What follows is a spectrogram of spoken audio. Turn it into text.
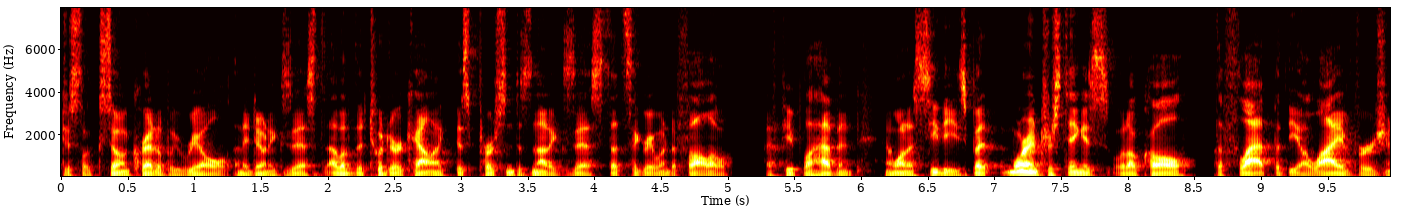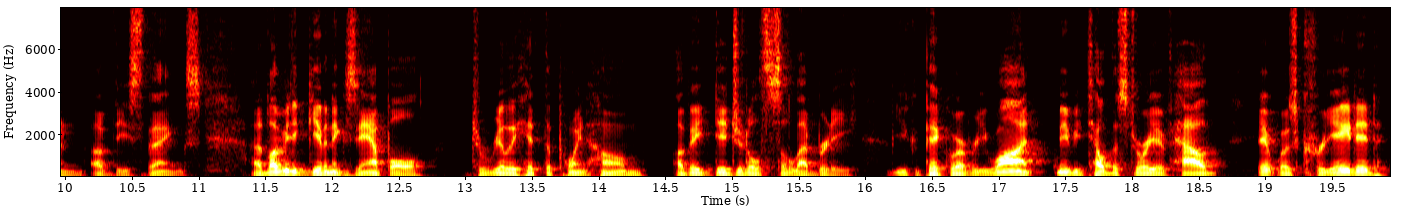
Just looks so incredibly real and they don't exist. I love the Twitter account like this person does not exist. That's a great one to follow if people haven't and want to see these. But more interesting is what I'll call the flat, but the alive version of these things. I'd love you to give an example to really hit the point home of a digital celebrity. You can pick whoever you want, maybe tell the story of how it was created,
